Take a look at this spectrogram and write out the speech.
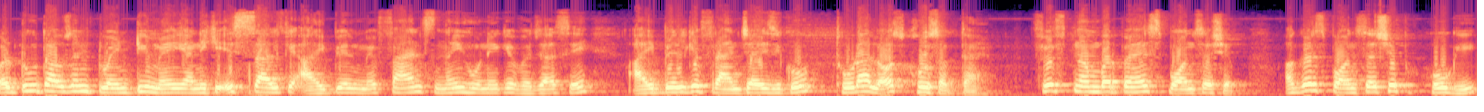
पर 2020 में, यानी कि इस साल के आईपीएल में फैंस नहीं होने के वजह से आईपीएल के फ्रेंचाइजी को थोड़ा लॉस हो सकता है। फिफ्थ नंबर पर है स्पॉन्सरशिप अगर स्पॉन्सरशिप होगी,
